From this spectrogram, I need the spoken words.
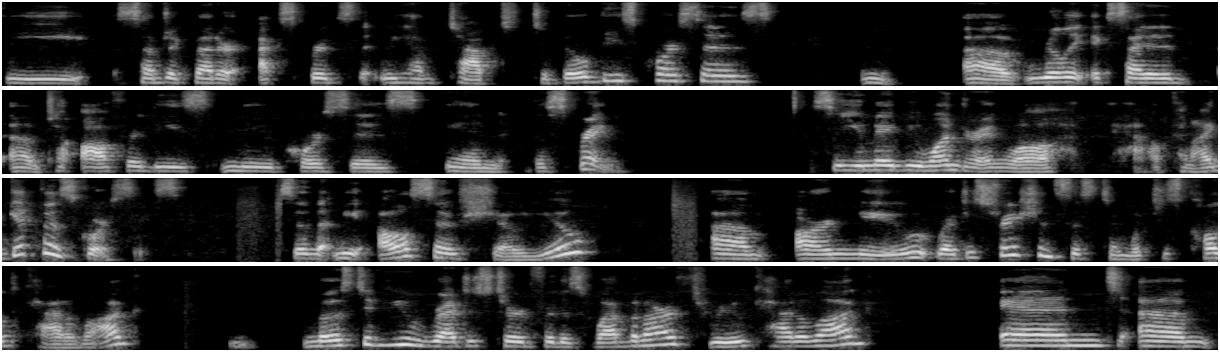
the subject matter experts that we have tapped to build these courses. Uh, really excited uh, to offer these new courses in the spring. So you may be wondering, well, how can I get those courses? So let me also show you um, our new registration system, which is called Catalog. Most of you registered for this webinar through Catalog. And um,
